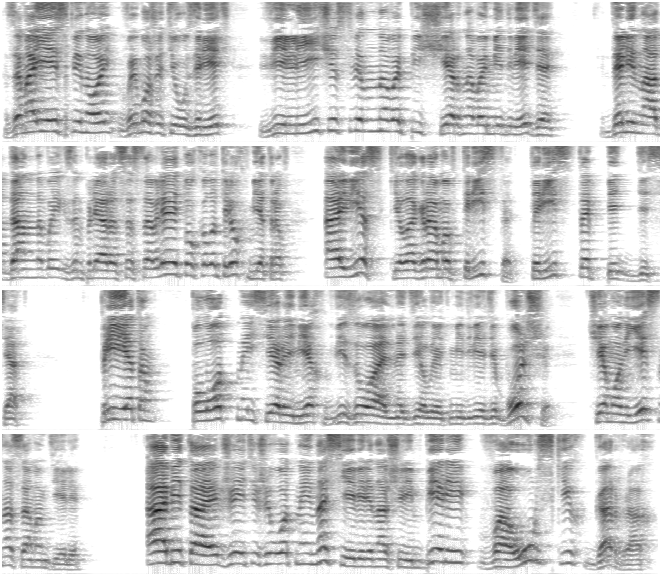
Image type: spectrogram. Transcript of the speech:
за моей спиной вы можете узреть величественного пещерного медведя. Длина данного экземпляра составляет около трех метров – а вес килограммов 300-350. При этом плотный серый мех визуально делает медведя больше, чем он есть на самом деле. А обитают же эти животные на севере нашей империи, в Аурских горах.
